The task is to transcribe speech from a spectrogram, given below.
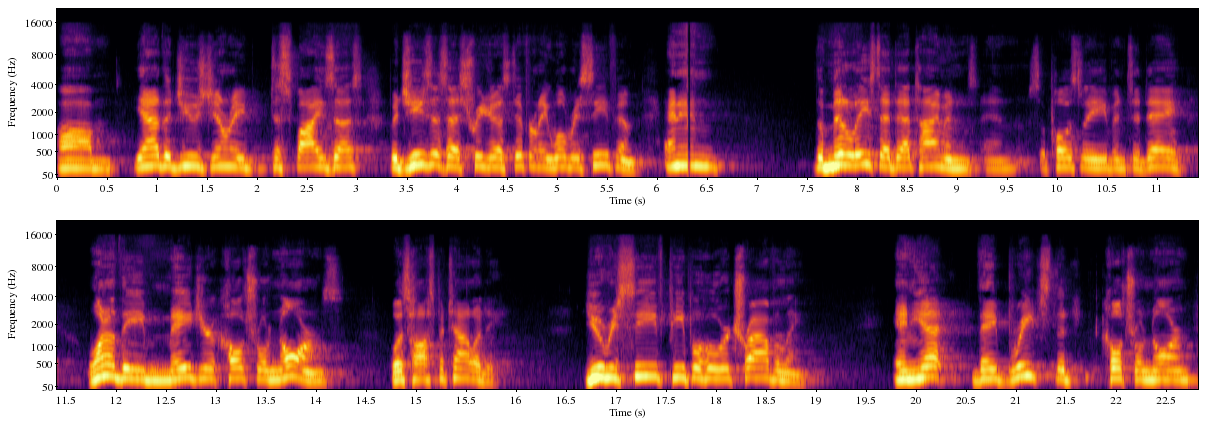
Um, yeah, the Jews generally despise us, but Jesus has treated us differently. We'll receive him. And in the Middle East at that time, and, and supposedly even today, one of the major cultural norms was hospitality. You received people who were traveling. And yet they breached the cultural norm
